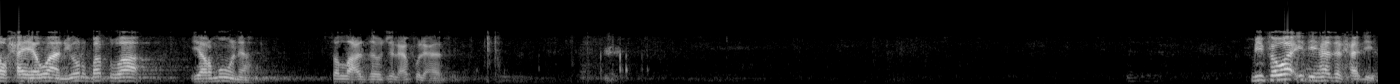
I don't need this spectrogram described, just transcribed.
أو حيوان يربط ويرمونه. صلى الله عز وجل عفو العافية. من فوائد هذا الحديث.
